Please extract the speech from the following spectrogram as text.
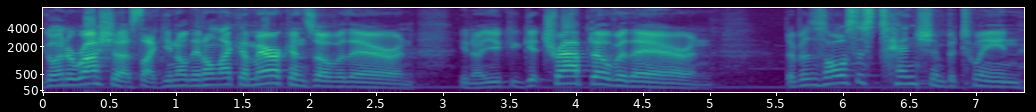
Going to Russia, it's like, you know, they don't like Americans over there, and, you know, you could get trapped over there. And there's always this tension between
